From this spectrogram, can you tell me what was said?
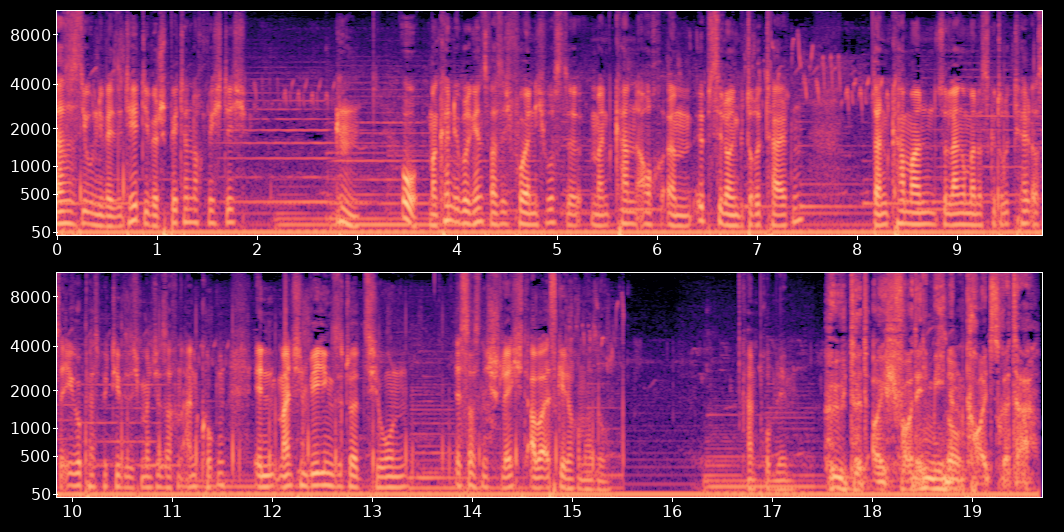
Das ist die Universität, die wird später noch wichtig. oh, man kann übrigens, was ich vorher nicht wusste, man kann auch ähm, Y gedrückt halten. Dann kann man, solange man das gedrückt hält, aus der Ego-Perspektive sich manche Sachen angucken. In manchen wenigen Situationen ist das nicht schlecht, aber es geht auch immer so. Kein Problem. Hütet euch vor den Minenkreuzritter.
